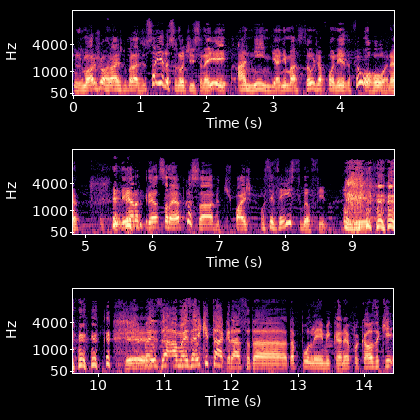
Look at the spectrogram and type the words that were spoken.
nos maiores jornais do Brasil, saíram essa notícia, né? E aí, anime, animação japonesa. Foi um horror, né? Quem era criança na época sabe. Os pais, você vê isso, meu filho? Mas, ah, mas aí que tá a graça da, da polêmica, né? Por causa que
